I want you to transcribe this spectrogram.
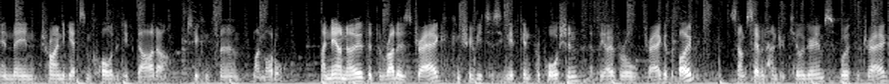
and then trying to get some qualitative data to confirm my model. I now know that the rudder's drag contributes a significant proportion of the overall drag of the boat, some 700 kilograms worth of drag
